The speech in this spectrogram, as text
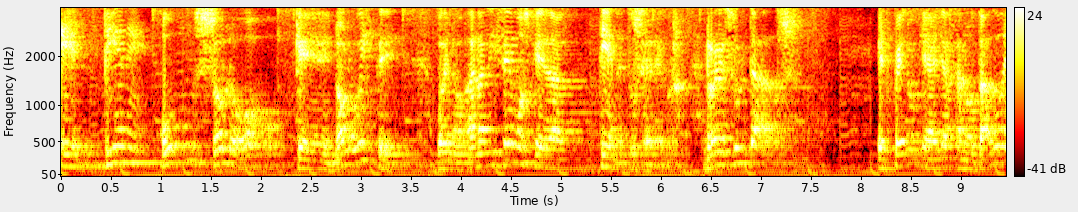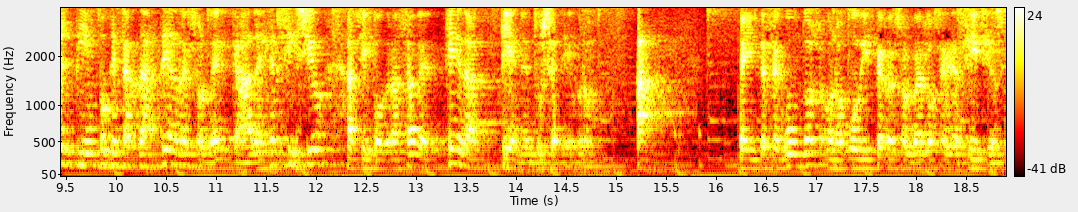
él. Tiene un solo ojo. ¿Que no lo viste? Bueno, analicemos qué edad tiene tu cerebro. Resultados. Espero que hayas anotado el tiempo que tardaste al resolver cada ejercicio, así podrás saber qué edad tiene tu cerebro. A. 20 segundos o no pudiste resolver los ejercicios.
